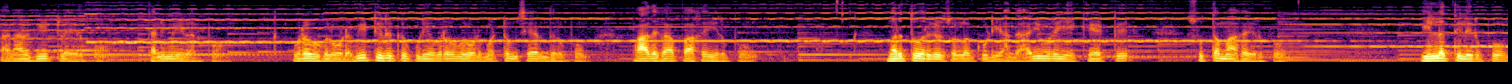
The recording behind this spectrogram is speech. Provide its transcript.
அதனால் வீட்டில் இருப்போம் தனிமையில் இருப்போம். உறவுகளோடு வீட்டில் இருக்கக்கூடிய உறவுகளோடு மட்டும் சேர்ந்து இருப்போம் பாதுகாப்பாக இருப்போம். மருத்துவர்கள் சொல்லக்கூடிய அந்த அறிவுரையை கேட்டு சுத்தமாக இருப்போம். இல்லத்தில் இருப்போம்.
